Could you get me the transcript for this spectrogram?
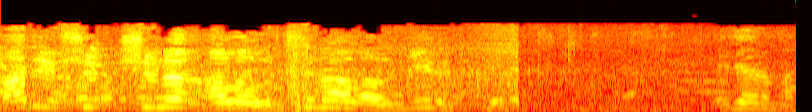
Hadi şu, şunu alalım, şunu alalım gelin. Geliyorum ben.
